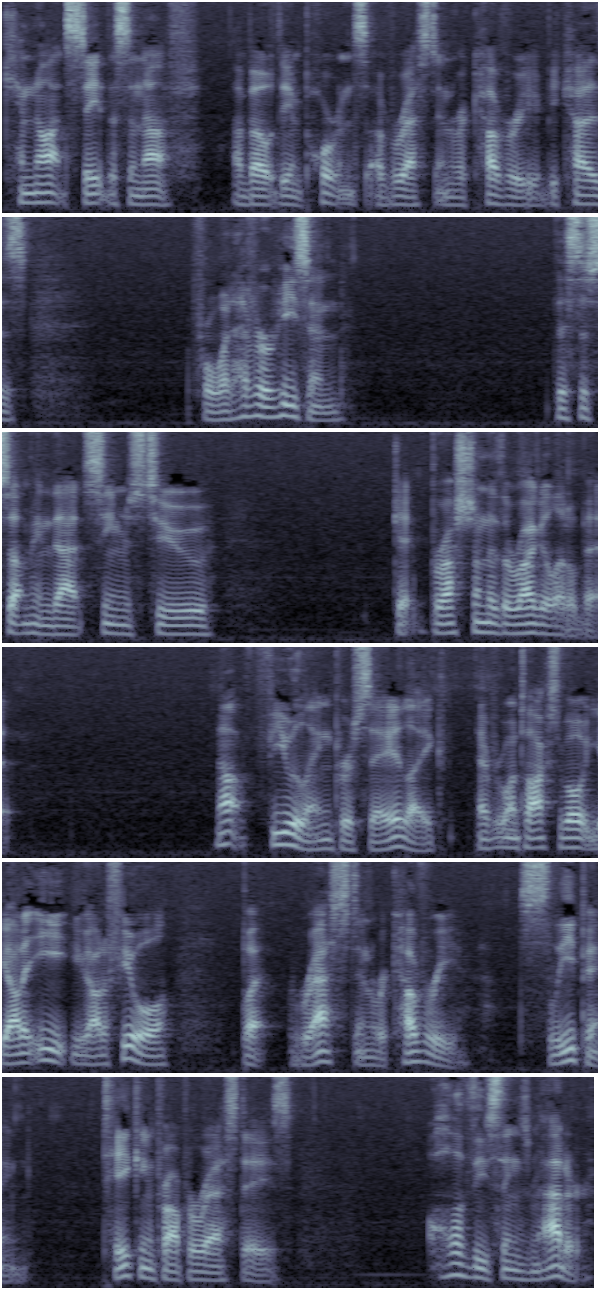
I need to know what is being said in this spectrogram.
Cannot state this enough about the importance of rest and recovery because, for whatever reason, this is something that seems to get brushed under the rug a little bit. Not fueling per se, like everyone talks about you gotta eat, you gotta fuel, but rest and recovery, sleeping, taking proper rest days. All of these things matter.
